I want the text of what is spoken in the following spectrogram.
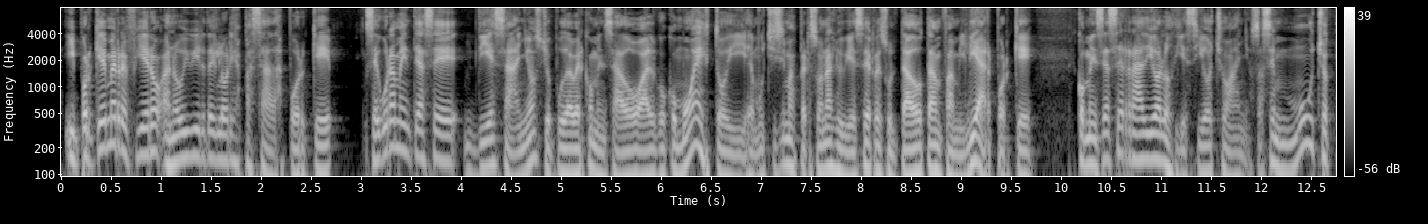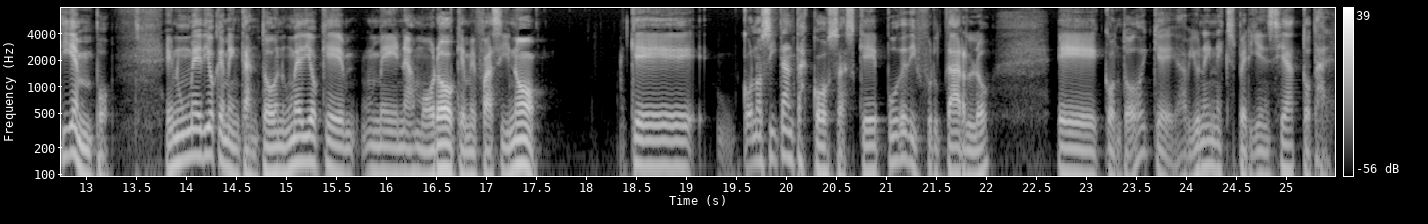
¿Y por qué me refiero a no vivir de glorias pasadas? Porque seguramente hace 10 años yo pude haber comenzado algo como esto y a muchísimas personas le hubiese resultado tan familiar porque comencé a hacer radio a los 18 años, hace mucho tiempo, en un medio que me encantó, en un medio que me enamoró, que me fascinó, que conocí tantas cosas, que pude disfrutarlo eh, con todo y que había una inexperiencia total.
